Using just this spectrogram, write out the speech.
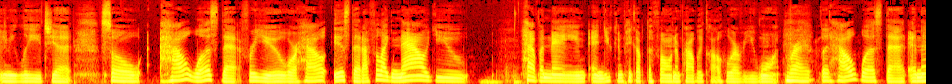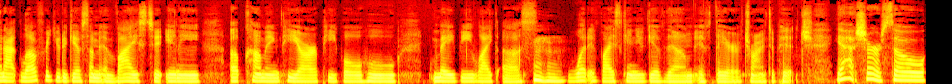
any leads yet. So, how was that for you, or how is that? I feel like now you have a name and you can pick up the phone and probably call whoever you want. Right. But how was that? And then I'd love for you to give some advice to any upcoming PR people who may be like us. Mm-hmm. What advice can you give them if they're trying to pitch? Yeah, sure. So,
